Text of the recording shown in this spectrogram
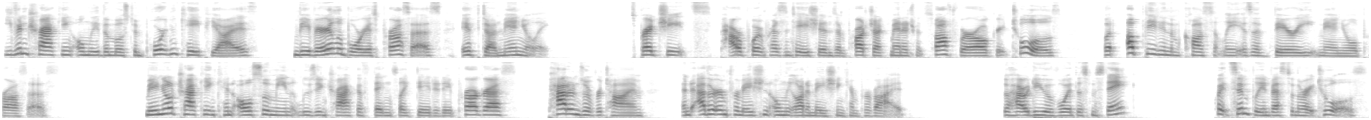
even tracking only the most important KPIs can be a very laborious process if done manually. Spreadsheets, PowerPoint presentations, and project management software are all great tools, but updating them constantly is a very manual process. Manual tracking can also mean losing track of things like day to day progress, patterns over time, and other information only automation can provide. So, how do you avoid this mistake? Quite simply, invest in the right tools.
